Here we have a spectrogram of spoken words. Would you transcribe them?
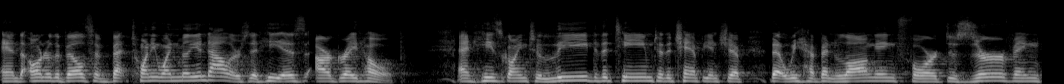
and the owner of the Bills have bet $21 million that he is our great hope. And he's going to lead the team to the championship that we have been longing for, deserving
